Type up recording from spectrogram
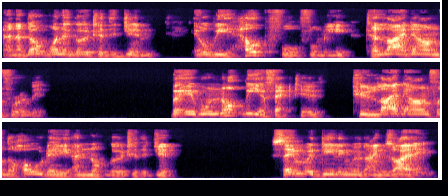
and I don't want to go to the gym, it will be helpful for me to lie down for a bit. But it will not be effective to lie down for the whole day and not go to the gym. Same with dealing with anxiety.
